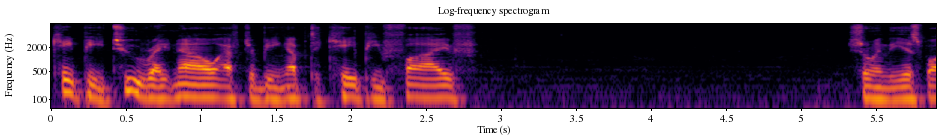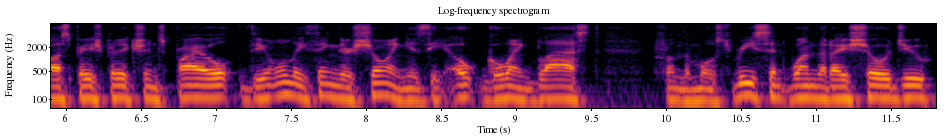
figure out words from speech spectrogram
KP2 right now after being up to KP5. Showing the ISWA Space Prediction Spiral. The only thing they're showing is the outgoing blast from the most recent one that I showed you.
